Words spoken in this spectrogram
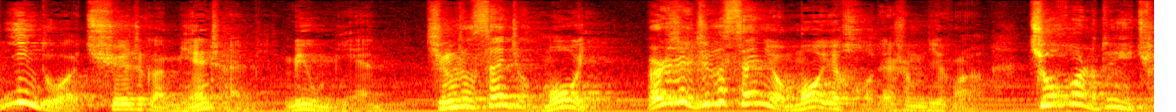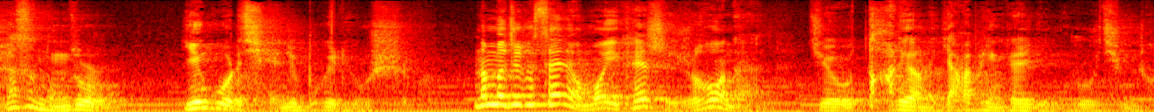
印度啊缺这个棉产品，没有棉，形成三角贸易。而且这个三角贸易好在什么地方啊？交换的东西全是农作物，英国的钱就不会流失嘛。那么这个三角贸易开始之后呢，就大量的鸦片开始涌入清朝。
